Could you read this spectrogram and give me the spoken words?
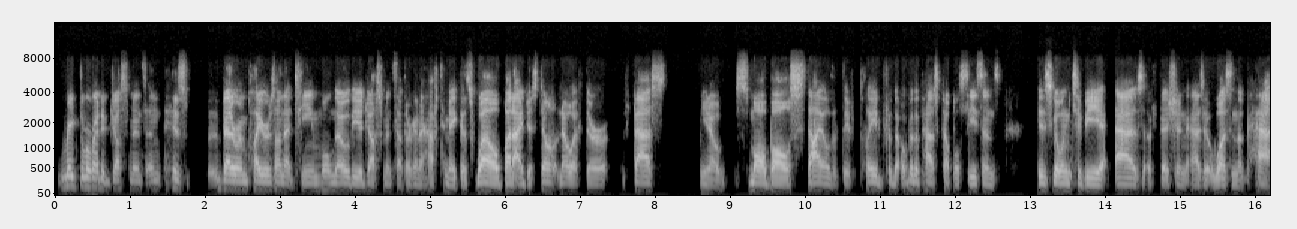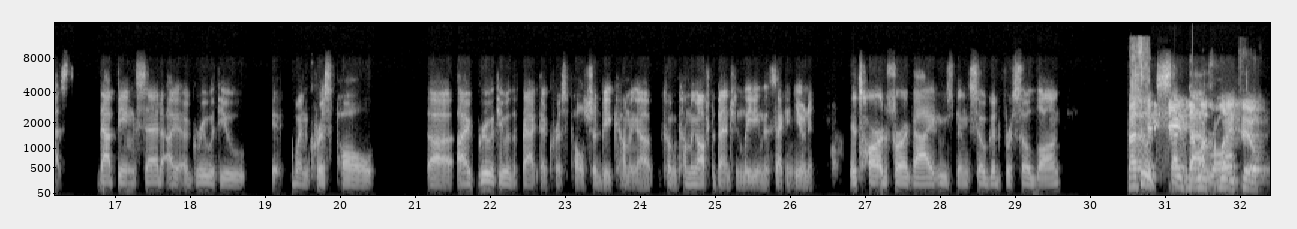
make the right adjustments and his veteran players on that team will know the adjustments that they're going to have to make as well but i just don't know if their fast you know small ball style that they've played for the over the past couple seasons is going to be as efficient as it was in the past that being said i agree with you when chris paul uh, I agree with you with the fact that Chris Paul should be coming up, com- coming off the bench and leading the second unit. It's hard for a guy who's been so good for so long that's getting paid that, that much role. money too.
